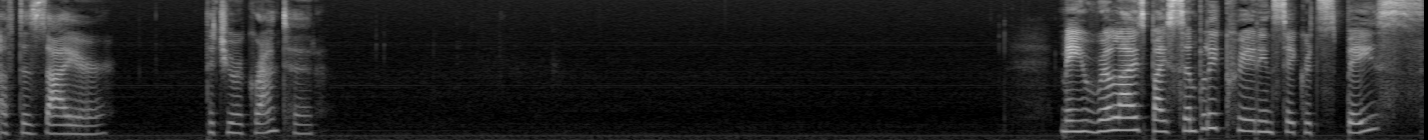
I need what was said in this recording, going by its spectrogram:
of desire that you are granted. May you realize by simply creating sacred space,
